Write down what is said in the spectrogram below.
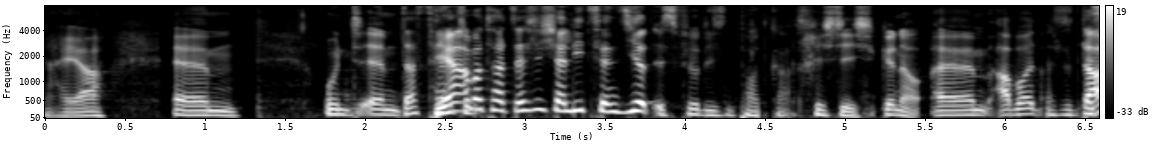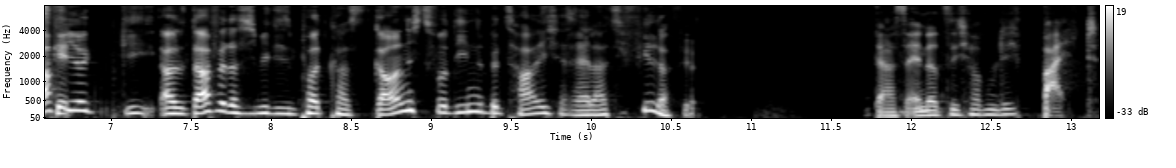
Naja, ähm, und ähm, das Der aber tatsächlich ja lizenziert ist für diesen Podcast. Richtig, genau. Ähm, aber Also dafür, also dafür, dass ich mit diesem Podcast gar nichts verdiene, bezahle ich relativ viel dafür. Das ändert sich hoffentlich bald.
